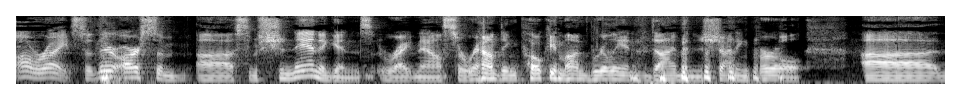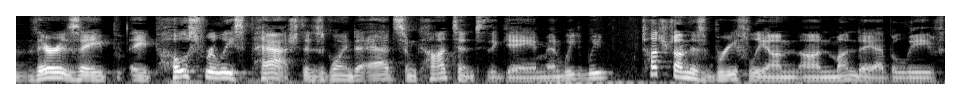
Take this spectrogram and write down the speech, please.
All right, so there are some uh, some shenanigans right now surrounding Pokemon Brilliant Diamond and Shining Pearl. Uh, there is a a post release patch that is going to add some content to the game, and we we touched on this briefly on on Monday, I believe,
